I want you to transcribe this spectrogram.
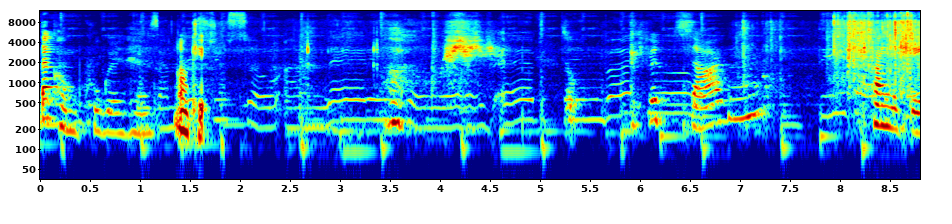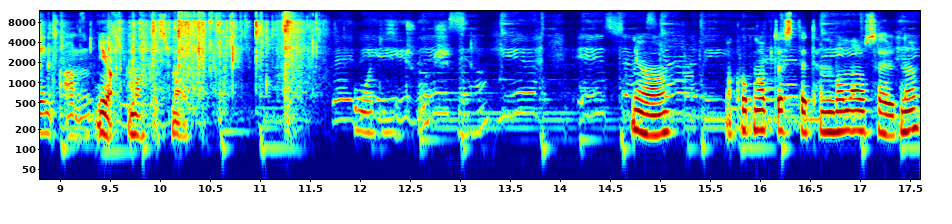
Da kommen Kugeln hin. Okay. So ich würde sagen, ich fange mit denen an. Ja, mach das mal. Oh, die sind schon schwer. Ja. Mal gucken, ob das der Tannenbaum aushält, ne?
